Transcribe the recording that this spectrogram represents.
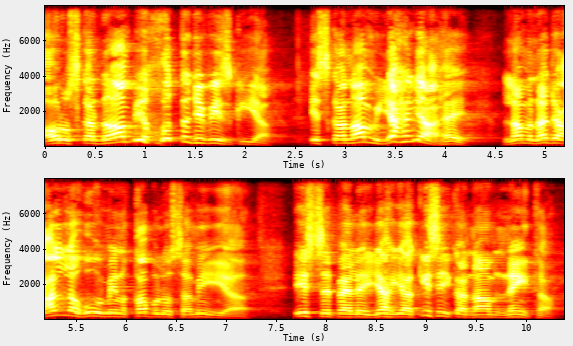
और उसका नाम भी खुद तजवीज़ किया। इसका नाम यहया है। लम नज मिन कबल समिया। इससे पहले यहया किसी का नाम नहीं था।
